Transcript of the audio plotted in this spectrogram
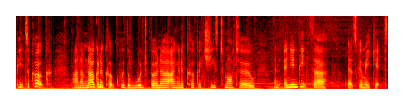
pizza cook and I'm now going to cook with the wood burner. I'm going to cook a cheese tomato and onion pizza. Let's go make it.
